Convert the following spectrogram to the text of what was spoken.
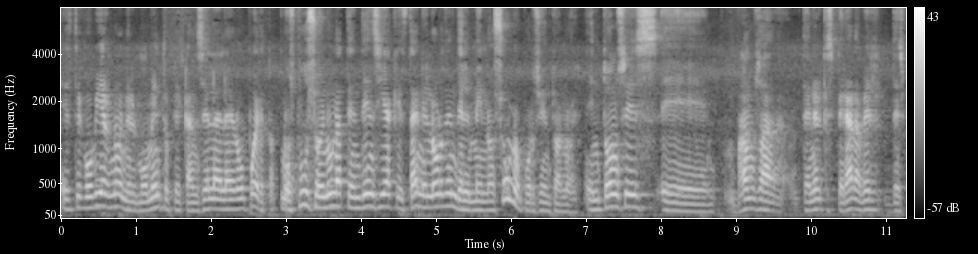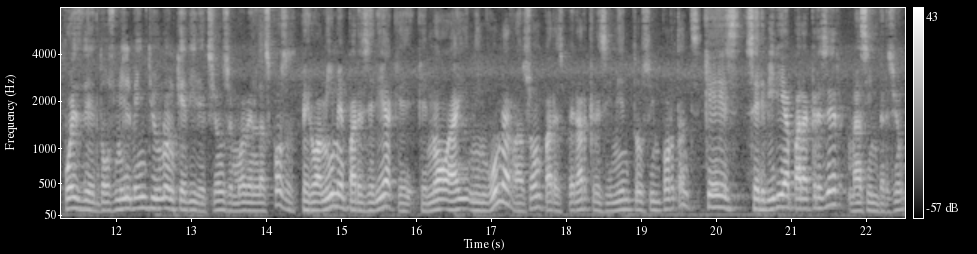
este gobierno, en el momento que cancela el aeropuerto, nos puso en una tendencia que está en el orden del menos 1% anual. Entonces, eh, vamos a tener que esperar a ver después de 2021 en qué dirección se mueven las cosas. Pero a mí me parecería que, que no hay ninguna razón para esperar crecimientos importantes. ¿Qué es? ¿Serviría para crecer? Más inversión.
